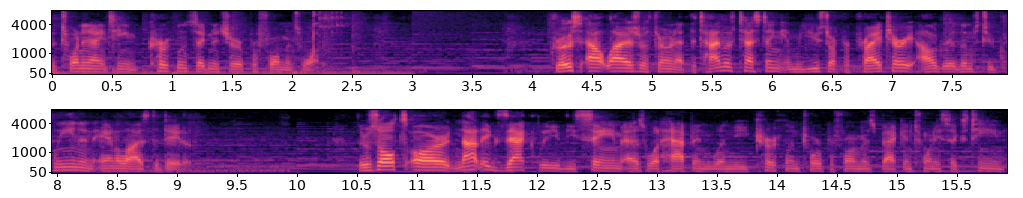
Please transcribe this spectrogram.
the 2019 Kirkland Signature Performance 1. Gross outliers were thrown at the time of testing and we used our proprietary algorithms to clean and analyze the data. The results are not exactly the same as what happened when the Kirkland Tour Performance back in 2016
